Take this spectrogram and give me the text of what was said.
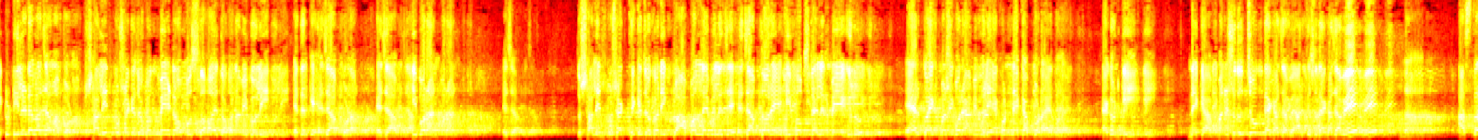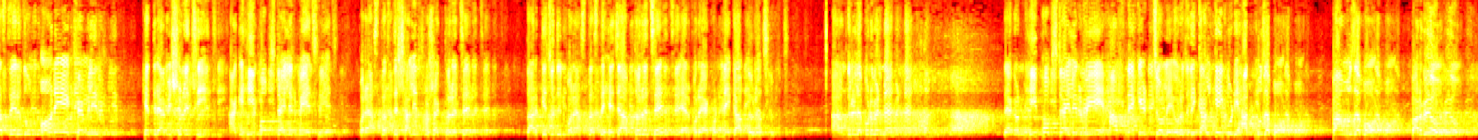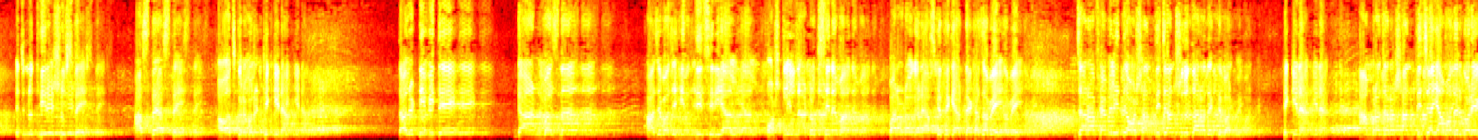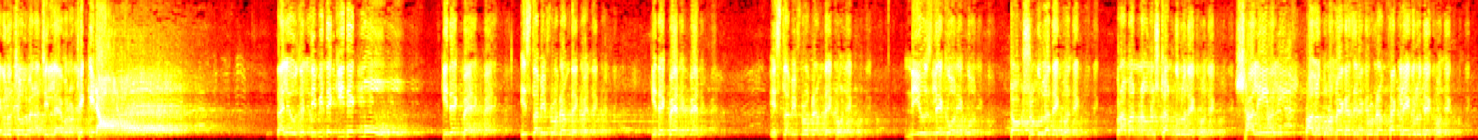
একটু ঢিলে ঢালা জামা পড়ো শালীন পোশাকে যখন মেয়েটা অভ্যস্ত হয়, তখন আমি বলি, এদেরকে হেজাব পড়ান হেজাব, কি পড়ান হেজাব। তো শালীন পোশাক থেকে যখন একটু আপার লেভেলে যে হেজাব ধরে হিপ হপ স্টাইলের মেয়েগুলো, এর কয়েক মাস পরে আমি বলি, এখন নেকাব পড়ায় দেয় এখন কি? নেকাব। মানে শুধু চোখ দেখা যাবে, আর কিছু দেখা যাবে না। আস্তে আস্তে এরকম অনেক ফ্যামিলির ক্ষেত্রে আমি শুনেছি, আগে হিপ হপ স্টাইলের মেয়ে ছিল, পরে আস্তে আস্তে শালীন পোশাক ধরেছে, তার কিছুদিন পরে আস্তে আস্তে হেজাব ধরেছে, এরপরে এখন নেকাব ধরেছে। আলহামদুলিল্লাহ, পড়বেন না? এখন হিপ হপ স্টাইলের মেয়ে হাফ নেকেট চলে। ওরা যদি কালকেই পড়ি, হাত মোজা পর, পা মোজা পর, পারবেও? এজন্য ধীরে সুস্থে, আস্তে আস্তে, আওয়াজ করে বলেন, ঠিক কিনা? তাহলে টিভিতে গান, বাজনা আজে বাজে হিন্দি সিরিয়াল, অশ্লীল নাটক, সিনেমা, পারাডগারে আজকে থেকে আর দেখা যাবে? যারা ফ্যামিলিতে অশান্তি চান, শুধু তারা দেখতে পারবে। ঠিক কিনা? আমরা যারা শান্তি চাই, আমাদের ঘরে এগুলো চলবে না, চিল্লায় বলো, ঠিক কিনা? তাহলে ওদের টিভিতে কি দেখব কি দেখবেন? ইসলামী প্রোগ্রাম দেখবেন। কি দেখবেন? ইসলামী প্রোগ্রাম দেখুন। নিউজ দেখুন। টক শো গুলা দেখুন। প্রামাণ্য অনুষ্ঠানগুলো দেখুন। শালীন, ভালো কোনো ম্যাগাজিন প্রোগ্রাম থাকলে এগুলো দেখুন।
